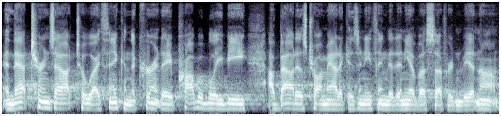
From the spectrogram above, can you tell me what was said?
And that turns out to, I think, in the current day, probably be about as traumatic as anything that any of us suffered in Vietnam.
